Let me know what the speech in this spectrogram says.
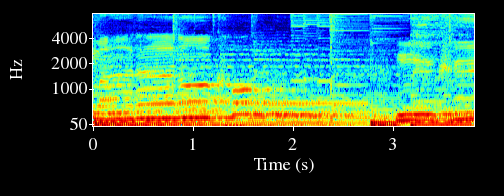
まだ残るぬく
